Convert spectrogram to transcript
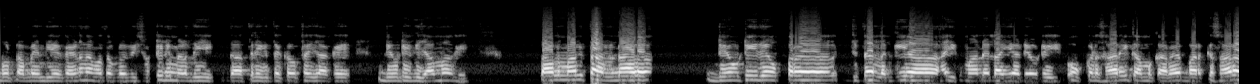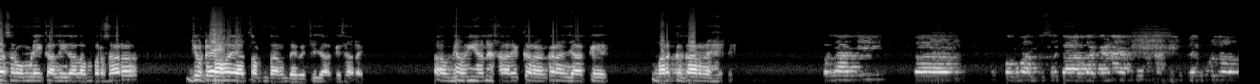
ਵੋਟਾਂ ਪੈਂਦੀਆਂ ਕਹਿਣ ਦਾ ਮਤਲਬ ਵੀ ਛੁੱਟੀ ਨਹੀਂ ਮਿਲਦੀ 10 ਤਰੀਕ ਤੱਕ ਉੱਥੇ ਜਾ ਕੇ ਡਿਊਟੀ ਗਜਾਵਾਂਗੇ ਤਨ ਮਨ ਧਨ ਨਾਲ ਡਿਊਟੀ ਦੇ ਉੱਪਰ ਜਿੱਦਾਂ ਲੱਗੀ ਆ, ਹਾਈ ਕਮਾਂਡ ਨੇ ਲਾਈ ਆ ਡਿਊਟੀ ਓਕਣ ਸਾਰੇ ਕੰਮ ਕਰ ਰਿਹਾ, ਵਰਕ ਸਾਰਾ ਸ਼੍ਰੋਮਣੀ ਅਕਾਲੀ ਦਲ ਅੰਮ੍ਰਿਤਸਰ ਜੁਟਿਆ ਹੋਇਆ ਤਰਨਤਾਰਨ ਦੇ ਵਿੱਚ ਜਾ ਕੇ ਸਾਰੇ। ਆਪਦੀਆਂ ਹੋਈਆਂ ਨੇ ਸਾਰੇ ਘਰਾਂ ਘਰਾਂ ਜਾ ਕੇ ਵਰਕ ਕਰ ਰਹੇ ਨੇ। ਪ੍ਰਧਾਨ ਜੀ ਭਗਵੰਤ ਸਰਕਾਰ ਦਾ ਕਹਿਣਾ ਹੈ ਕਿ ਅਸੀਂ ਬਿਲਕੁਲ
